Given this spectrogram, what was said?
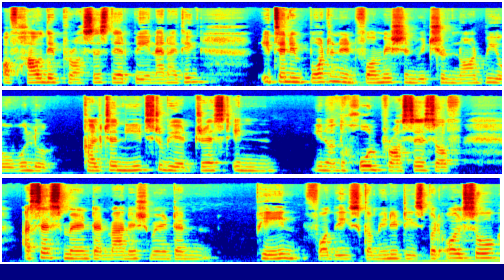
of how they process their pain. And i think it's an important information which should not be overlooked. Culture needs to be addressed in you know the whole process of assessment and management and pain for these communities. But also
